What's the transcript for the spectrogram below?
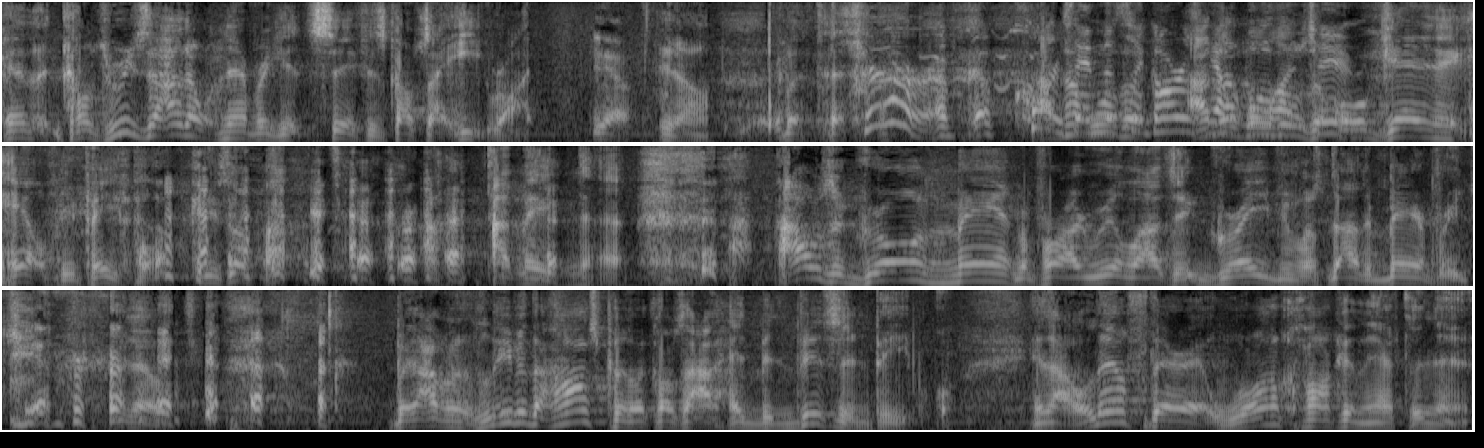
And because the reason I don't never get sick is because I eat right. Yeah. You know. But, Sure, of, of course. And one the of the- cigars I'm help not a one of those too. organic, healthy people. You know? I mean, uh, I was a grown man before I realized that gravy was not a beverage. You know. But I was leaving the hospital because I had been visiting people. And I left there at 1 o'clock in the afternoon.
